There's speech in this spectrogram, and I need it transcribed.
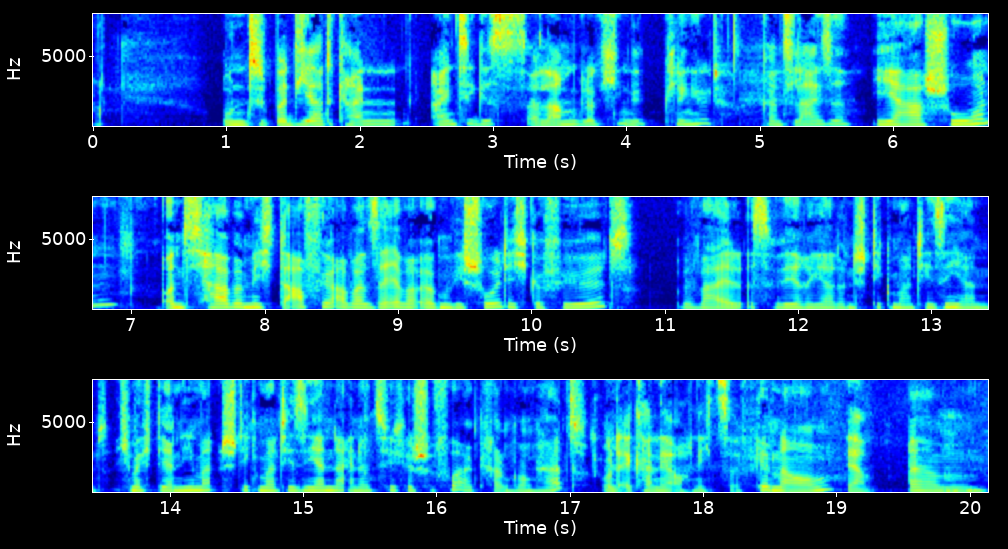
Ja. Und bei dir hat kein einziges Alarmglöckchen geklingelt? Ganz leise? Ja, schon. Und ich habe mich dafür aber selber irgendwie schuldig gefühlt, weil es wäre ja dann stigmatisierend. Ich möchte ja niemanden stigmatisieren, der eine psychische Vorerkrankung hat. Und er kann ja auch nichts dafür. Genau. Ja. Ähm, mhm.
